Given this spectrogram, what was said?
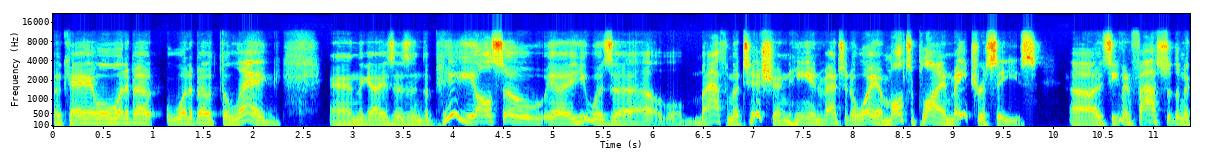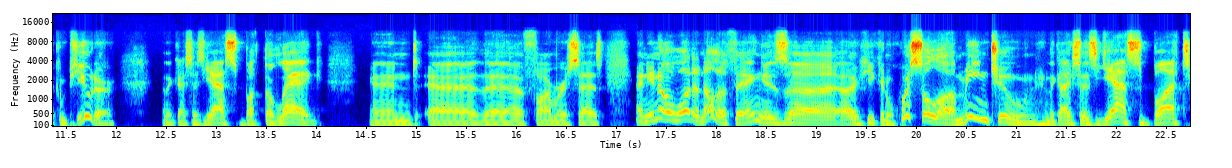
Okay, well, what about what about the leg? And the guy says, and the pig also uh, he was a mathematician. He invented a way of multiplying matrices. Uh, it's even faster than a computer. And the guy says, yes, but the leg. And uh, the farmer says, and you know what? Another thing is uh, uh, he can whistle a mean tune. And the guy says, yes, but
